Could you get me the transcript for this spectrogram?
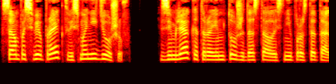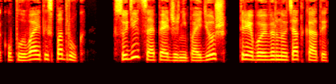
Сам по себе проект весьма недешев. Земля, которая им тоже досталась не просто так, уплывает из-под рук. Судиться опять же не пойдешь, требуя вернуть откаты.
